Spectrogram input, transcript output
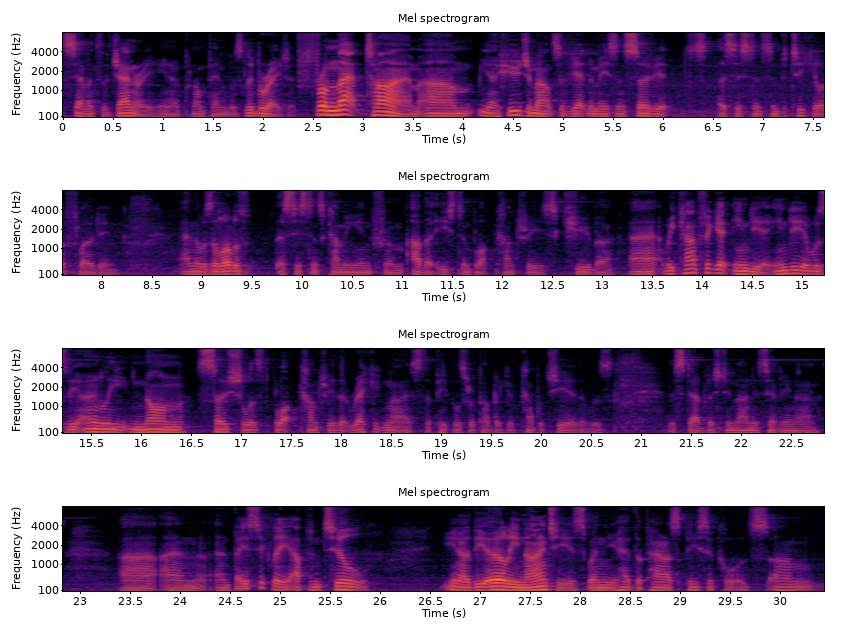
the 7th of January, you know, Phnom Penh was liberated. From that time, um, you know, huge amounts of Vietnamese and Soviet assistance in particular flowed in, and there was a lot of assistance coming in from other Eastern Bloc countries, Cuba. Uh, we can't forget India. India was the only non-socialist bloc country that recognized the People's Republic of Kampuchea that was established in 1979. Uh, and, and basically up until you know, the early 90s, when you had the Paris Peace Accords, um,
